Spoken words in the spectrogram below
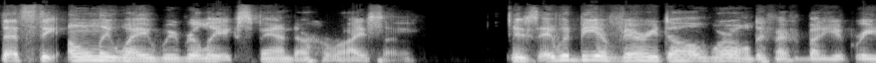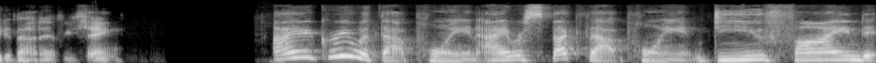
That's the only way we really expand our horizon. Is it would be a very dull world if everybody agreed about everything. I agree with that point. I respect that point. Do you find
